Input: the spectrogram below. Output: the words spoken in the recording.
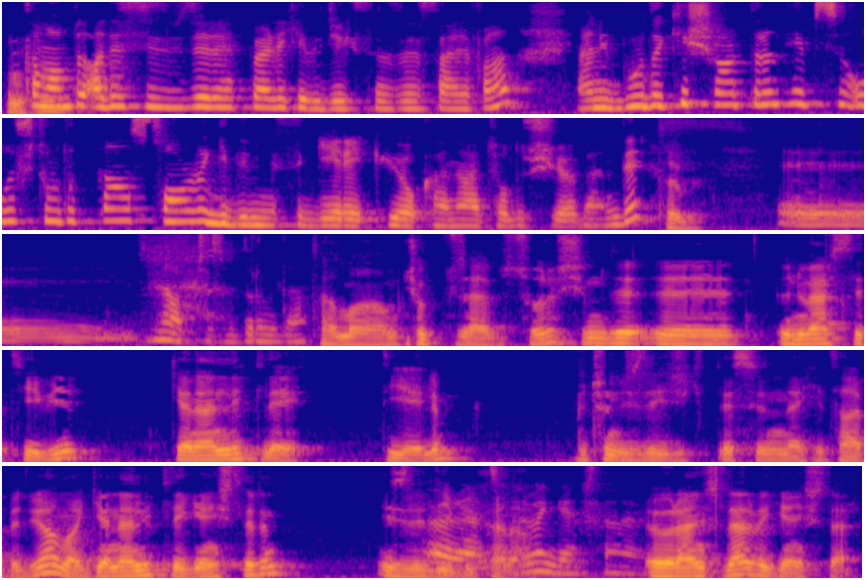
Hı hı. Tamam hadi siz bize rehberlik edeceksiniz vesaire falan. Yani buradaki şartların hepsini oluşturduktan sonra gidilmesi gerekiyor kanaat oluşuyor bende. Tabii. Ee, ne yapacağız bu durumda? Tamam, çok güzel bir soru. Şimdi e, Üniversite TV genellikle diyelim, bütün izleyici kitlesine hitap ediyor ama genellikle gençlerin izlediği bir kanal. ve gençler. evet. Öğrenciler ve gençler.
